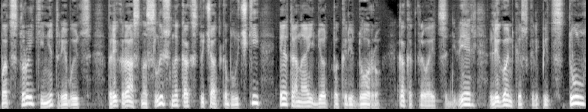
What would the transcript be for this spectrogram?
подстройки не требуется. Прекрасно слышно, как стучат каблучки, это она идет по коридору как открывается дверь, легонько скрипит стул,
